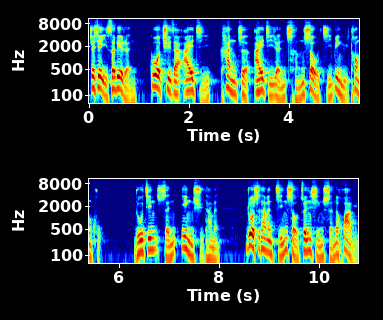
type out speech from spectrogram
这些以色列人过去在埃及看着埃及人承受疾病与痛苦，如今神应许他们，若是他们谨守遵行神的话语，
